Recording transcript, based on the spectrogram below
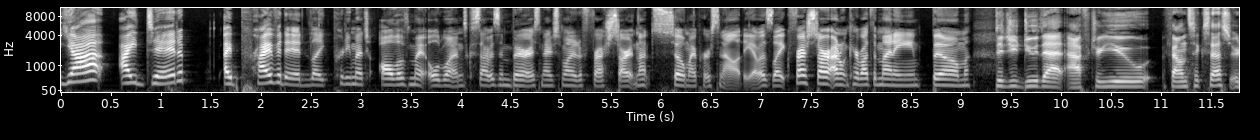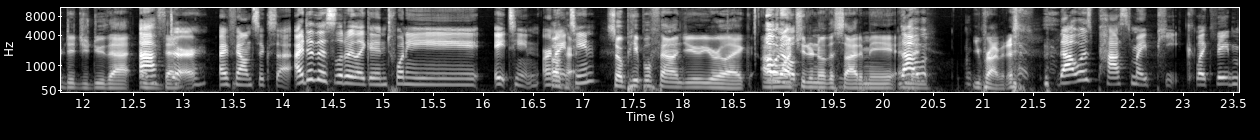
Yeah, I did. I privated like pretty much all of my old ones because I was embarrassed and I just wanted a fresh start. And that's so my personality. I was like, fresh start. I don't care about the money. Boom. Did you do that after you found success or did you do that and After then- I found success, I did this literally like in 2018 or Okay. 19. So people found you, you're like, I Oh, don't no. want you to know the side of me and That then w- you privated. It. That was past my peak. Like they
